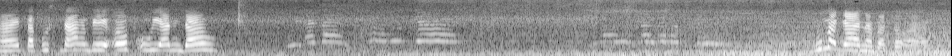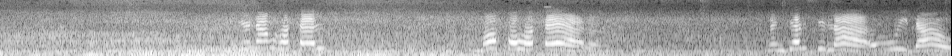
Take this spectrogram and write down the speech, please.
Ay, tapos na ang day off. Uwian daw. Gumagana ba to ah? Yun ang hotel. Moco Hotel. Nandyan sila. Uuwi daw.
